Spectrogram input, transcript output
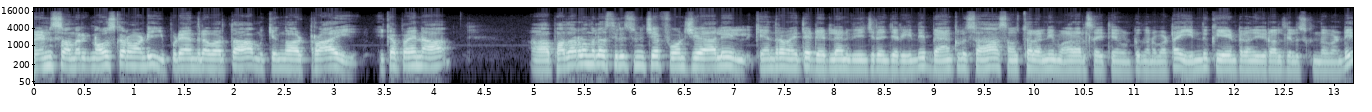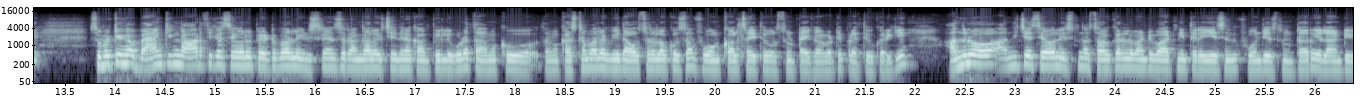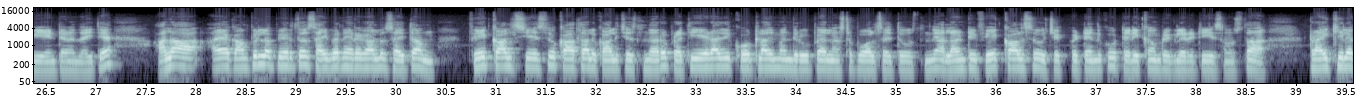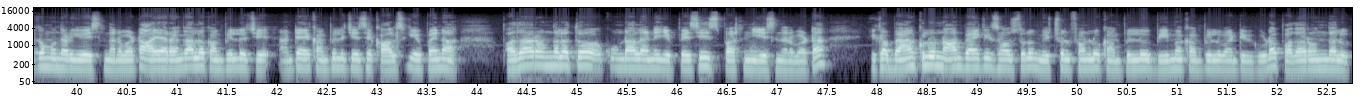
Friends అందరికి నమస్కారం అండి. ఇప్పుడే అందిన వార్త ముఖ్యంగా ట్రాయ్. ఇకపైన పదహారు వందల సిరీస్ నుంచే ఫోన్ చేయాలి. కేంద్రం అయితే డెడ్ లైన్ విధించడం జరిగింది. బ్యాంకులు సహా సంస్థలన్నీ మారాల్సి అయితే ఉంటుందన్నమాట. ఎందుకు ఏంటనేది వివరాలు తెలుసుకుందామండి సో ముఖ్యంగా బ్యాంకింగ్ ఆర్థిక సేవలు పెట్టుబడులు ఇన్సూరెన్స్ రంగాలకు చెందిన కంపెనీలు కూడా తమకు తమ కస్టమర్లకు వివిధ అవసరాల కోసం ఫోన్ కాల్స్ అయితే వస్తుంటాయి కాబట్టి ప్రతి ఒక్కరికి. అందులో అందించే సేవలు ఇస్తున్న సౌకర్యాలు వంటి వాటిని తెలియజేసేందుకు ఫోన్ చేస్తుంటారు. ఎలాంటివి ఏంటి అనేది అయితే అలా ఆయా కంపెనీల పేరుతో సైబర్ నేరగాళ్ళు సైతం ఫేక్ కాల్స్ చేస్తూ ఖాతాలు ఖాళీ చేస్తున్నారు. ప్రతి ఏడాది కోట్లాది మంది రూపాయలు నష్టపోవాల్సి అయితే వస్తుంది. అలాంటి ఫేక్ కాల్స్ చెక్ పెట్టేందుకు టెలికాం రెగ్యులేటరీ సంస్థ ట్రై కీలక ముందడుగు వేసిందనమాట ఆయా రంగాల్లో కంపెనీలు చే అంటే కంపెనీలు చేసే కాల్స్కి పైన పదహారు వందలతో ఉండాలని చెప్పేసి స్పష్టం చేసిందనమాట ఇక బ్యాంకులు నాన్ బ్యాంకింగ్ సంస్థలు మ్యూచువల్ ఫండ్లు కంపెనీలు బీమా కంపెనీలు వంటివి కూడా పదహారు వందలు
